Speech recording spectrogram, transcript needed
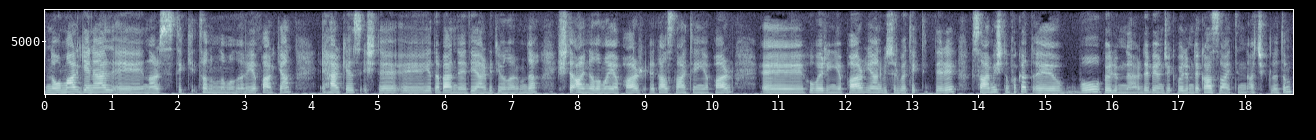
Normal genel e, narsistik tanımlamaları yaparken herkes işte e, ya da ben de diğer videolarımda işte aynalama yapar, e, gaslighting yapar, e, hovering yapar. Yani bir sürü böyle teknikleri saymıştım. Fakat e, bu bölümlerde bir önceki bölümde gaslighting'i açıkladım.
